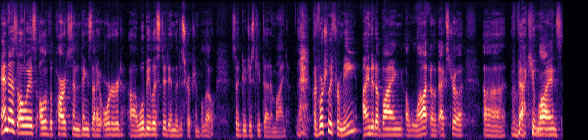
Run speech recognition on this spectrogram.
And as always, all of the parts and things that I ordered uh, will be listed in the description below. So do just keep that in mind. Unfortunately for me, I ended up buying a lot of extra uh, vacuum lines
